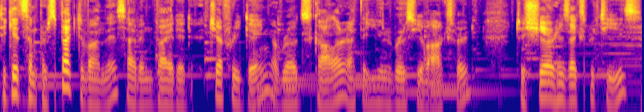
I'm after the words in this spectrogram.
To get some perspective on this, I've invited Jeffrey Ding, a Rhodes Scholar at the University of Oxford, to share his expertise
